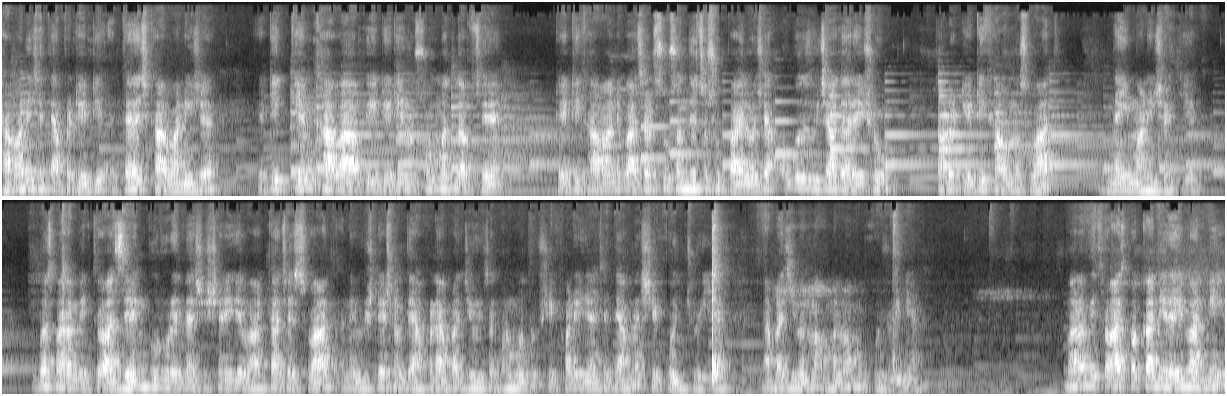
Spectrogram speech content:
ખાવાની છે તે આપણે ટેટી અત્યારે જ ખાવાની છે. ટેટી કેમ ખાવા આપી? ટેટીનો શું મતલબ છે? ટેટી ખાવાની પાછળ શું સંદેશો છુપાયેલો છે? આવું બધું વિચારતા રહીશું. તો આપણે ટેટી ખાવાનો સ્વાદ નહીં માણી શકીએ. બસ મારા મિત્રો, આ ઝેન ગુરુ રેતના શિષ્યની જે વાર્તા છે, સ્વાદ અને વિશ્લેષણ તે આપણે આપણા જીવન વિશે ઘણું બધું શીખવાડી જાય છે, તે આપણે શીખવું જ જોઈએ. આપણા જીવનમાં અમલમાં મૂકવું જોઈએ. મારા મિત્રો આ જ પ્રકારની રવિવારની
